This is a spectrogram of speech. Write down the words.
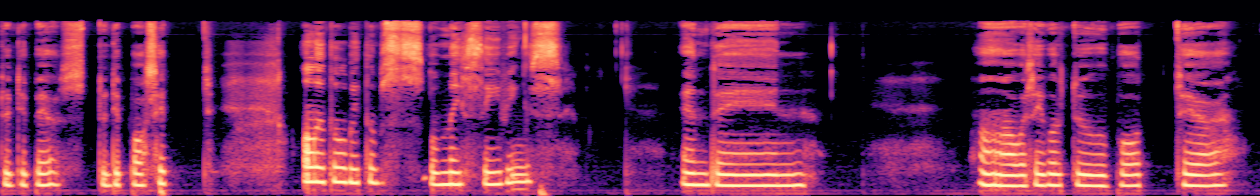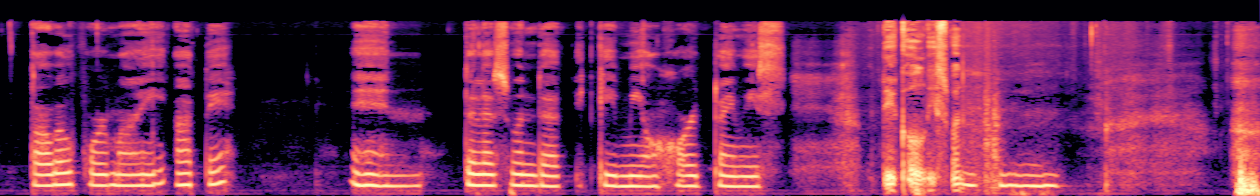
to deposit to deposit a little bit of, of my savings. And then uh, I was able to bought the towel for my ate. And the last one that it gave me a hard time is what do you call this one? Mm.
